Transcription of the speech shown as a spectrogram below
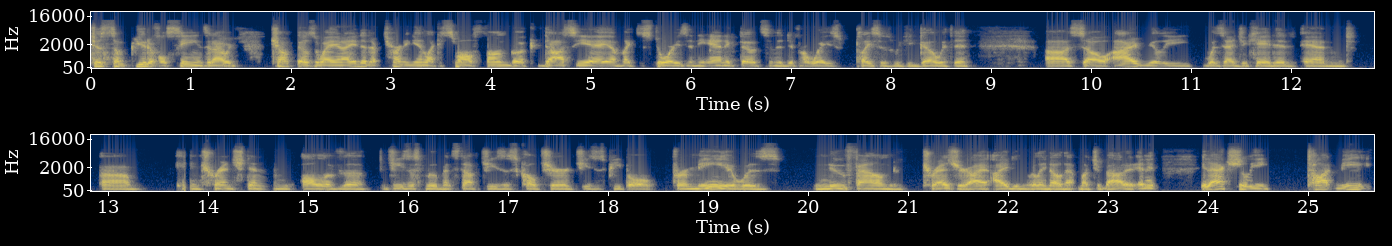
just some beautiful scenes and I would chunk those away. And I ended up turning in like a small phone book dossier of like the stories and the anecdotes and the different ways, places we could go with it. Uh, so I really was educated and um, entrenched in all of the Jesus movement stuff, Jesus culture, Jesus people. For me, it was newfound treasure. I, I didn't really know that much about it. And it, it actually taught me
